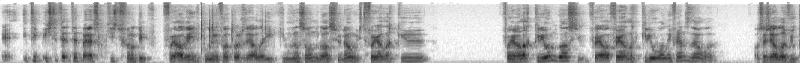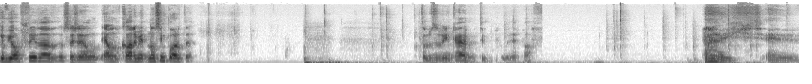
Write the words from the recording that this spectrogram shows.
É, é tipo, isto até, até parece que isto foram tipo. Foi alguém que pegou em fotos dela e que lançou um negócio. Não, isto foi ela que. Foi ela que criou o negócio. Foi ela, foi ela que criou o OnlyFans dela. Ou seja, ela viu que havia oportunidade. Ou seja, ela, ela claramente não se importa. Estamos a brincar. Tipo, epá. Ai, é.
